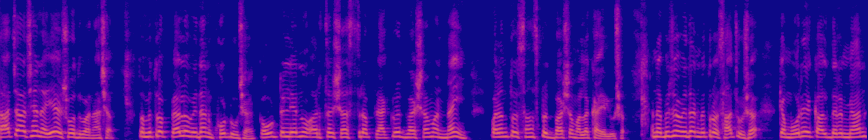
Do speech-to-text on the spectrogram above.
સાચા છે ને એ શોધવાના છે. તો મિત્રો પહેલું વિધાન ખોટું છે. કૌટિલ્યનું અર્થશાસ્ત્ર પ્રાકૃત ભાષામાં નહીં, પરંતુ સંસ્કૃત ભાષામાં લખાયેલું છે. અને બીજું વિધાન મિત્રો સાચું છે કે મૌર્યકાળ દરમિયાન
